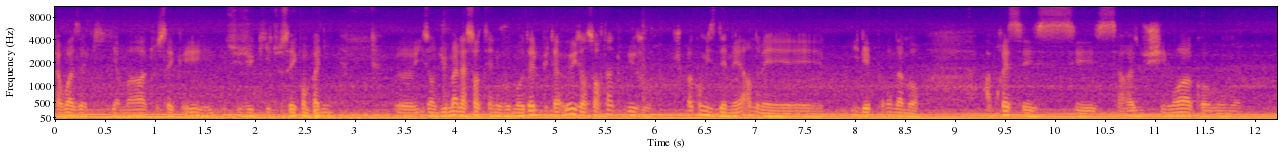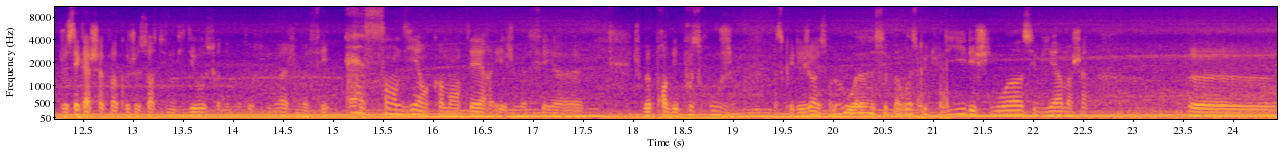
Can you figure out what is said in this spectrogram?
Kawasaki, Yamaha, tout ça, et Suzuki, tout ça et compagnie, ils ont du mal à sortir un nouveau modèle. Putain, eux, ils en sortent un tous les jours. Je sais pas comment ils se démerdent, mais il est pour à mort. Après, c'est, ça reste du chinois. Quoi. Je sais qu'à chaque fois que je sorte une vidéo sur des motos je me fais incendier en commentaire et je me fais je me prends des pouces rouges parce que les gens ils sont là ouais c'est pas vrai ce que tu dis les chinois c'est bien machin euh,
